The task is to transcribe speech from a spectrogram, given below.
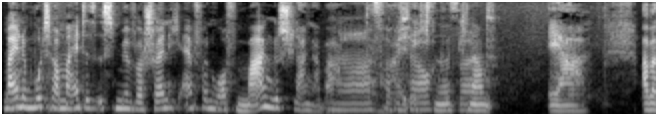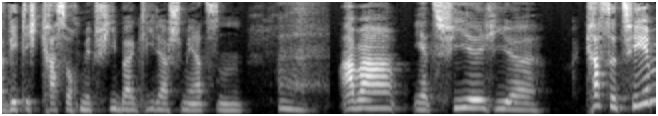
Meine Mutter meinte, es ist mir wahrscheinlich einfach nur auf den Magen geschlagen, aber ja, das, das habe ich halt auch gesagt. Ja, aber wirklich krass auch mit Fieber, Gliederschmerzen. Aber jetzt viel hier krasse Themen.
